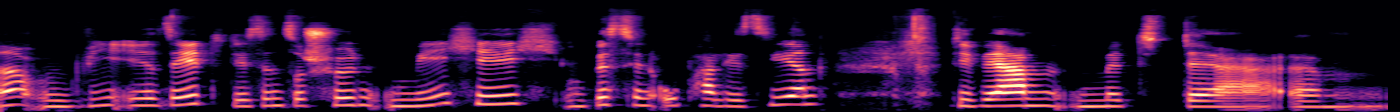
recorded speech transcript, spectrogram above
Ne? Und wie ihr seht, die sind so schön milchig, ein bisschen opalisierend. Die werden mit der, ähm,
